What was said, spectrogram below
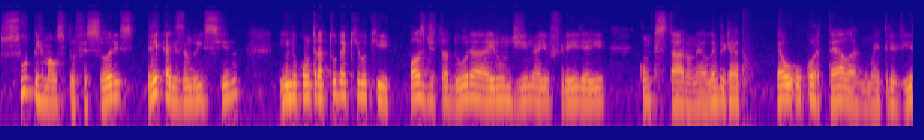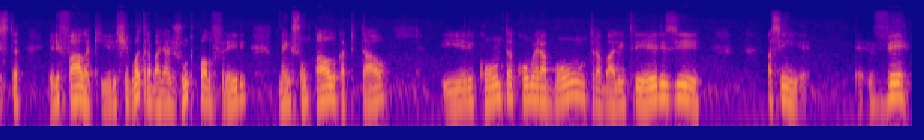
super mal os professores, precarizando o ensino, indo contra tudo aquilo que pós-ditadura a Irundina e o Freire aí conquistaram, né? Eu lembro que até o Cortella, numa entrevista, ele fala que ele chegou a trabalhar junto com Paulo Freire, né, em São Paulo, capital, e ele conta como era bom o trabalho entre eles e, assim, ver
